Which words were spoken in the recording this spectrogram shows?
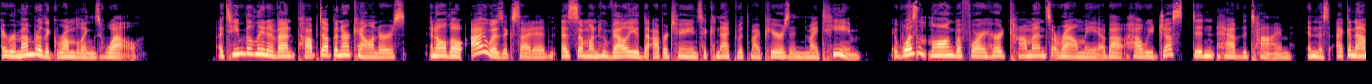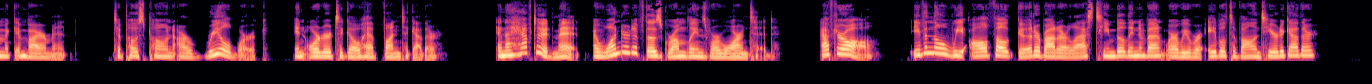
I remember the grumblings well. A team building event popped up in our calendars, and although I was excited as someone who valued the opportunity to connect with my peers and my team, it wasn't long before I heard comments around me about how we just didn't have the time in this economic environment to postpone our real work in order to go have fun together. And I have to admit, I wondered if those grumblings were warranted. After all, even though we all felt good about our last team building event where we were able to volunteer together,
